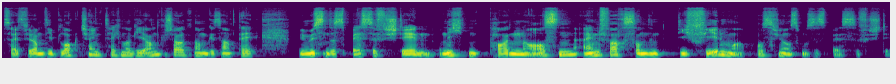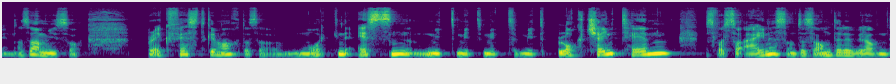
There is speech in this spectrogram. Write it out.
Das heißt, wir haben die Blockchain-Technologie angeschaut und haben gesagt, hey, wir müssen das besser verstehen. Und nicht ein paar Nasen einfach, sondern die Firma, Postfinance muss es besser verstehen. Also haben wir so Breakfast gemacht, also Morgenessen mit, mit, mit, mit Blockchain-Themen. Das war so eines. Und das andere, wir haben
